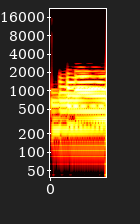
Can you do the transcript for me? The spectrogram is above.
you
